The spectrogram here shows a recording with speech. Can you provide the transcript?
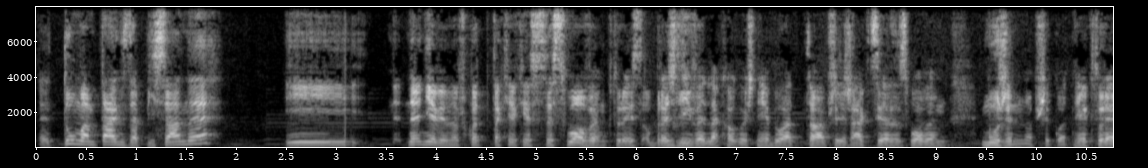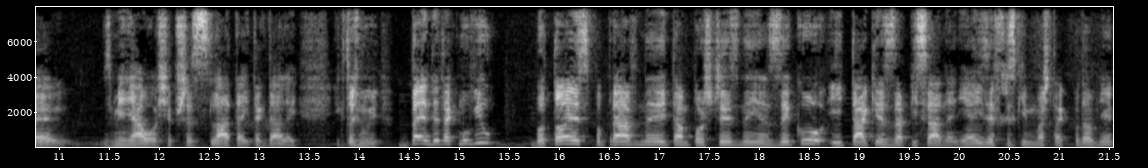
e, tu mam tak zapisane i no nie wiem, na przykład tak jak jest ze słowem, które jest obraźliwe dla kogoś, nie? Była cała przecież akcja ze słowem murzyn na przykład, nie? Które zmieniało się przez lata i tak dalej. I ktoś mówi, będę tak mówił? Bo to jest poprawny tam polszczyzny języku i tak jest zapisane, nie? I ze wszystkim masz tak podobnie.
